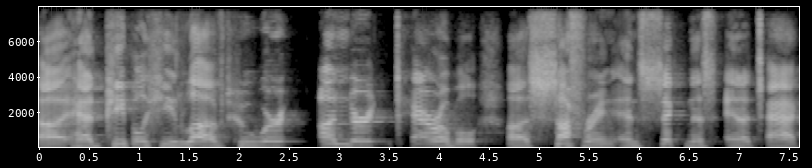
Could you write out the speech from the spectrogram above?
uh, had people he loved who were under terrible uh, suffering and sickness and attack.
